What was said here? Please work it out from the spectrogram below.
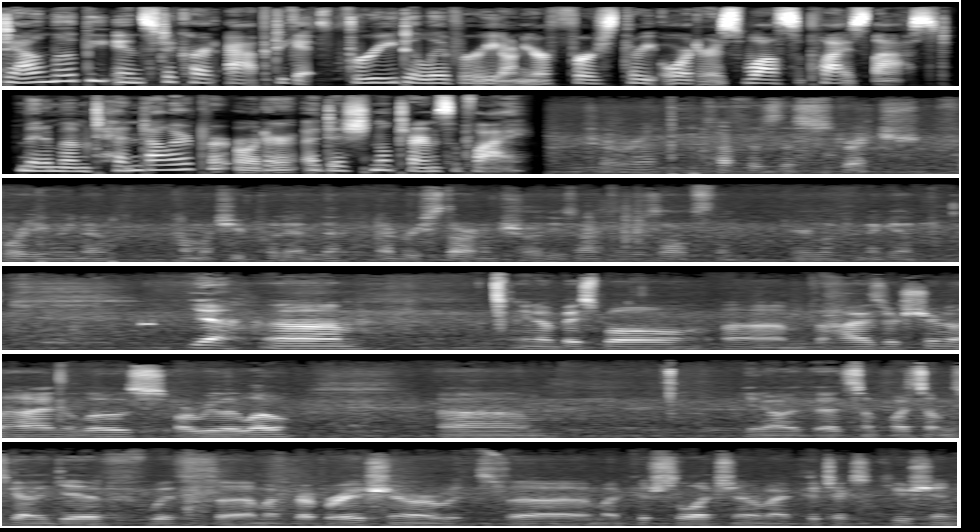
Download the Instacart app to get free delivery on your first three orders while supplies last. Minimum $10 per order, additional term supply. Trevor, how tough is this stretch for you? We know how much you put into every start. I'm sure these aren't the results that you're looking to get. Yeah, um, you know, baseball, um, the highs are extremely high and the lows are really low. Um, you know, at some point something's got to give with uh, my preparation or with uh, my pitch selection or my pitch execution.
